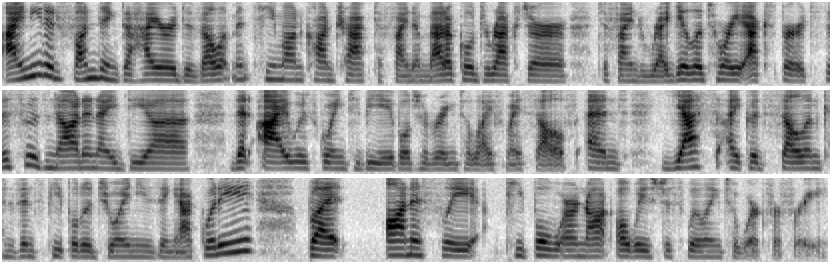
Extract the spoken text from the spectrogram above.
I needed funding to hire a development team on contract, to find a medical director, to find regulatory experts. This was not an idea that I was going to be able to bring to life myself. And yes, I could sell and convince people to join using equity, but honestly, people are not always just willing to work for free,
